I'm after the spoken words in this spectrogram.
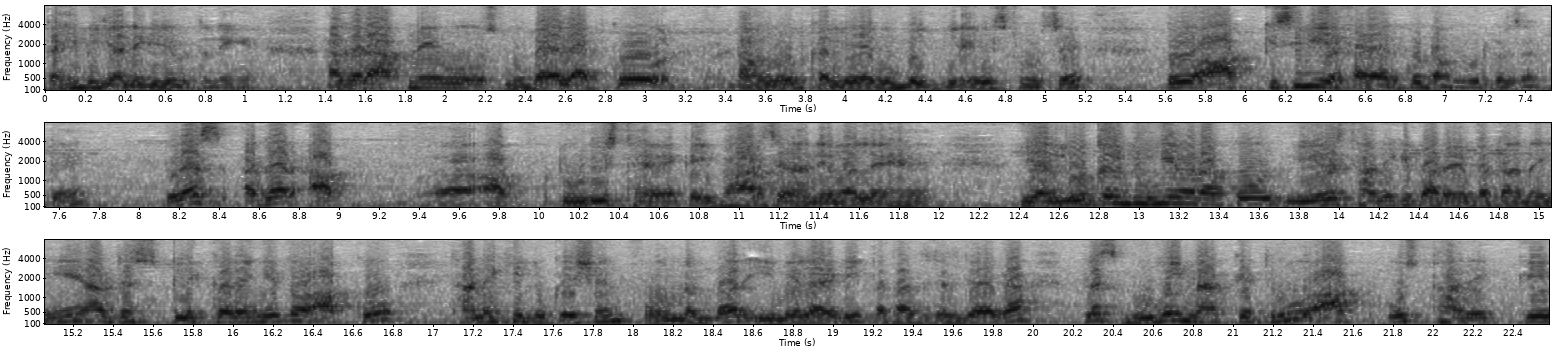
कहीं भी जाने की ज़रूरत नहीं है। अगर आपने वो उस मोबाइल ऐप को डाउनलोड कर लिया है गूगल प्ले स्टोर से तो आप किसी भी एफआईआर को डाउनलोड कर सकते हैं। प्लस अगर आप आप टूरिस्ट हैं, कहीं बाहर से आने वाले हैं, या लोकल भी हैं और आपको नियरेस्ट थाने के बारे में पता नहीं है, आप जस्ट क्लिक करेंगे तो आपको थाने की location phone number email ID पता चल जाएगा प्लस गूगल मैप के थ्रू आप उस थाने के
